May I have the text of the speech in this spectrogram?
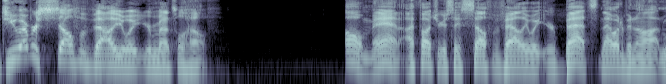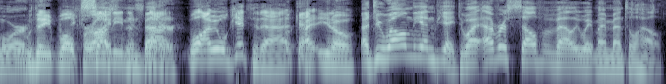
Do you ever self evaluate your mental health? Oh man, I thought you were gonna say self-evaluate your bets, and that would have been a lot more They well exciting for us, and better. not- well, I mean, we'll get to that. Okay. I, you know, I do well in the NBA. Do I ever self-evaluate my mental health?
